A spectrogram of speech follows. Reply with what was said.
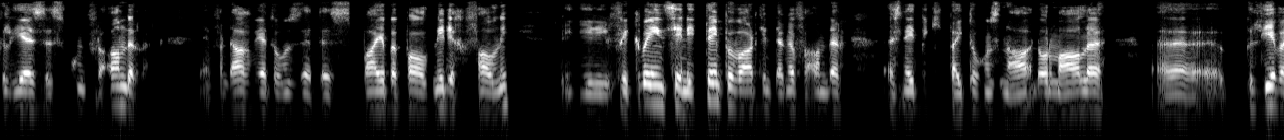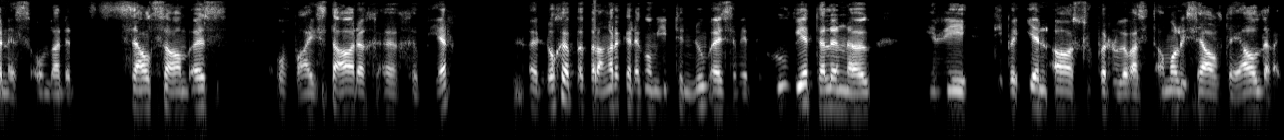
gelees is onveranderlik. En vandag weet ons dit is baie bepaald nie die geval nie. Die die frekwensie en die tempo waarteen dinge verander is net bietjie buite ons na, normale uh belewenis omdat dit seldsaam is of baie stadig uh, gebeur. Uh, nog 'n belangrike ding om hier te noem is weet hoe weet hulle nou hierdie tipe 1A supernovas het almal dieselfde helderheid?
